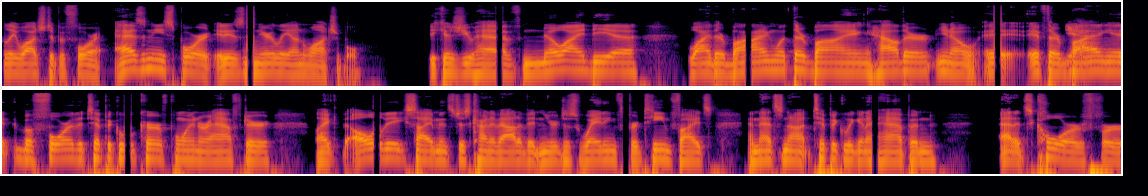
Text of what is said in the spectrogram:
really watched it before. As an esport, it is nearly unwatchable because you have no idea why they're buying what they're buying, how they're, you know, if they're Yeah. buying it before the typical curve point or after. Like all the excitement's just kind of out of it, and you're just waiting for team fights, and that's not typically going to happen at its core for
